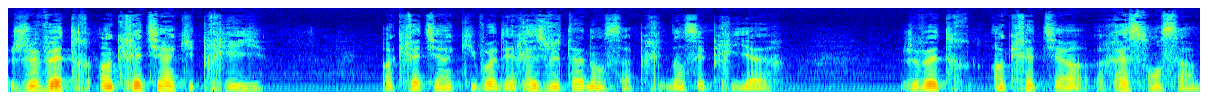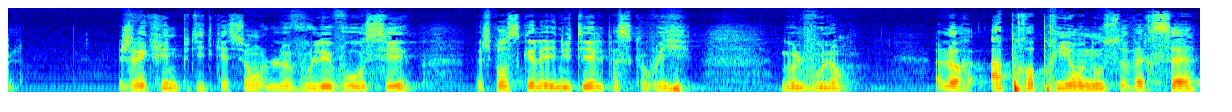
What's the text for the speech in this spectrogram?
Je veux être un chrétien qui prie, un chrétien qui voit des résultats dans, ses prières. Je veux être un chrétien responsable. J'avais écrit une petite question, le voulez-vous aussi? Mais je pense qu'elle est inutile parce que oui, nous le voulons. Alors approprions-nous ce verset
